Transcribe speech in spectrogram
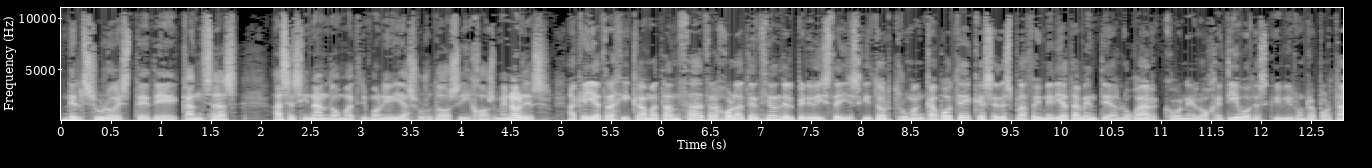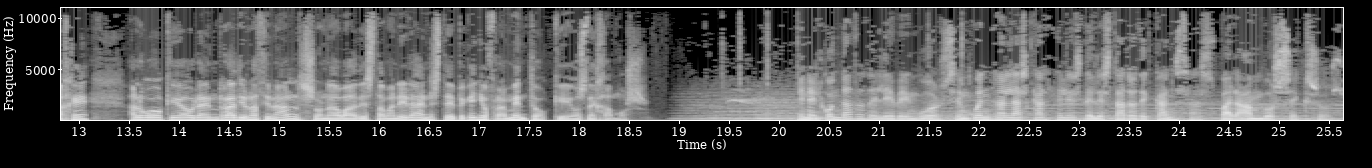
del suroeste de Kansas, asesinando a un matrimonio y a sus dos hijos menores. Aquella trágica matanza atrajo la atención del periodista y escritor Truman Capote, que se desplazó inmediatamente al lugar con el objetivo de escribir un reportaje, algo que ahora en Radio Nacional sonaba de esta manera en este pequeño fragmento que os dejamos. En el condado de Leavenworth se encuentran las cárceles del estado de Kansas para ambos sexos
